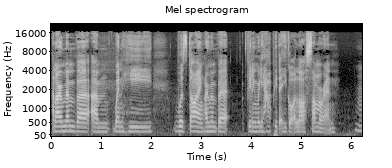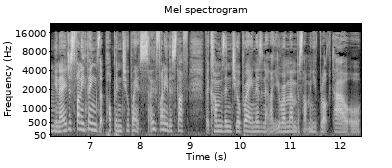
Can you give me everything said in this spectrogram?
And I remember um, when he was dying, I remember feeling really happy that he got a last summer in. You know, just funny things that pop into your brain. It's so funny the stuff that comes into your brain, isn't it? Like you remember something you've blocked out, or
